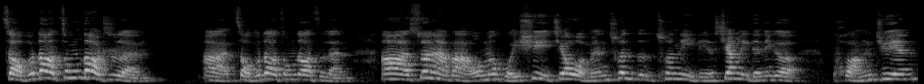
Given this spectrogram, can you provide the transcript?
找不到中道之人啊，找不到中道之人啊，算了吧，我们回去教我们村子村里的乡里的那个狂捐。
